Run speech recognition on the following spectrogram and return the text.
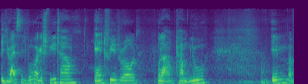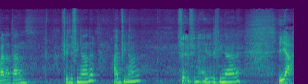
ich weiß nicht, wo wir gespielt haben. Anfield Road oder am Camp Nou. Im, was war das dann? Viertelfinale? Halbfinale? Viertelfinale. Viertelfinale? Ja,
